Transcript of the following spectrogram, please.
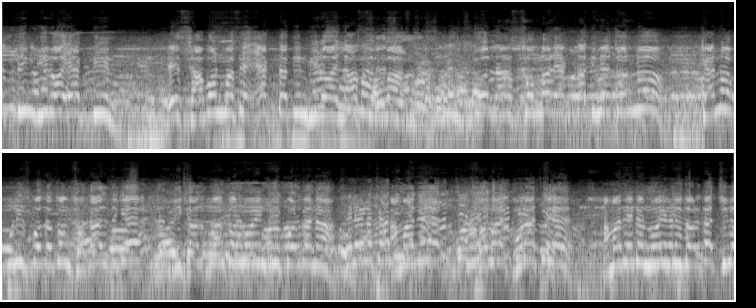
একদিন ভিড় হয় একদিন। এই শ্রাবণ মাসে একটা দিন ভিড় হয় লাস্ট সোমবার। তো লাস্ট সোমবার একটা দিনের জন্য কেন পুলিশ প্রশাসন সকাল থেকে বিকাল পর্যন্ত নো এন্ট্রি করবে না? আমাদের সবাই ঘোরাচ্ছে। আমাদের এটা নো এন্ট্রি দরকার ছিল।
